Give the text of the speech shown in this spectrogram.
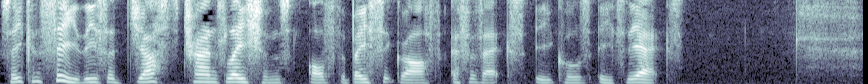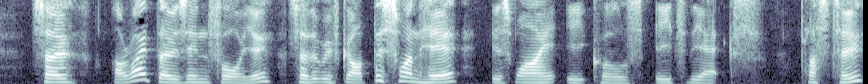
So you can see these are just translations of the basic graph f of x equals e to the x. So I'll write those in for you so that we've got this one here is y equals e to the x plus 2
